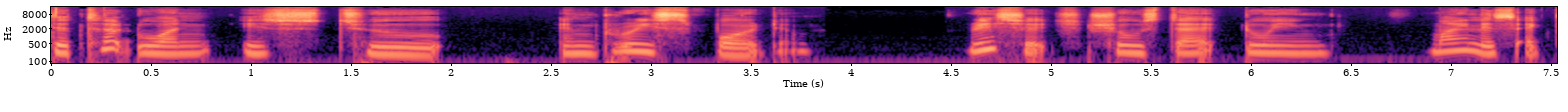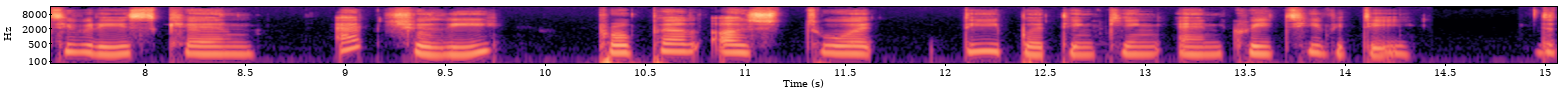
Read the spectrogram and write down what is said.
The third one is to embrace boredom. Research shows that doing mindless activities can actually propel us toward deeper thinking and creativity. The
